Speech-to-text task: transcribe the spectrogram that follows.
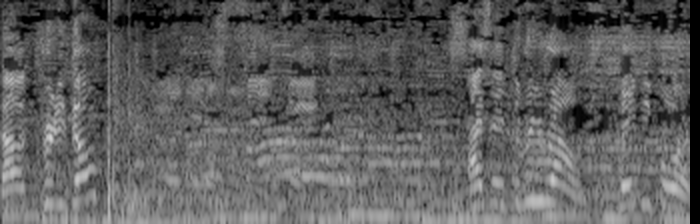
That was pretty dope. I say three rounds, maybe four.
